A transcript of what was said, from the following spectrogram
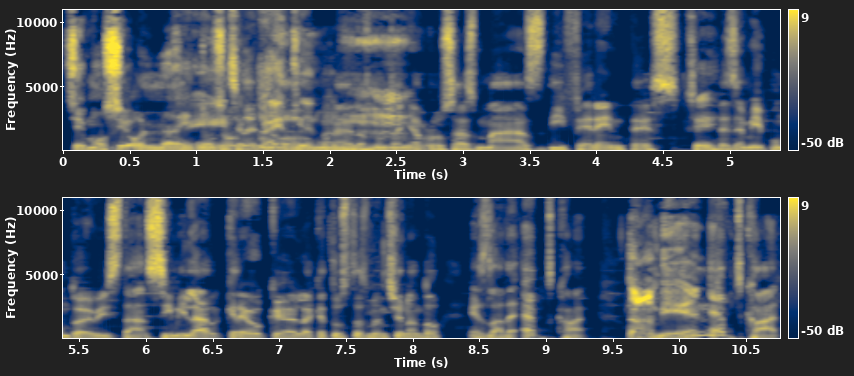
se emociona y todo. Uno se de los- prenden, una de las montañas rusas más diferentes, Sí. desde mi punto de vista, similar, creo que a la que tú estás mencionando, es la de Epcot. También. Epcot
